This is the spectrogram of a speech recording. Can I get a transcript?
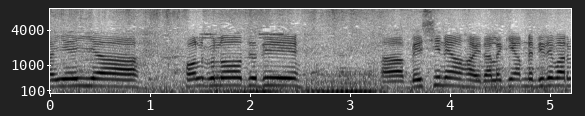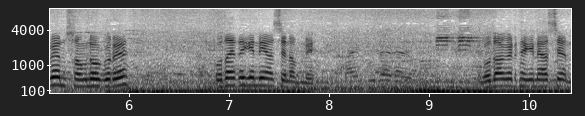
ভাই, এই ফলগুলো যদি বেশি নেওয়া হয়, তাহলে কি আপনি দিতে পারবেন সংগ্রহ করে? কোথায় থেকে নিয়ে আসেন আপনি? গোদাগাড়ি থেকে নিয়ে আসেন?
